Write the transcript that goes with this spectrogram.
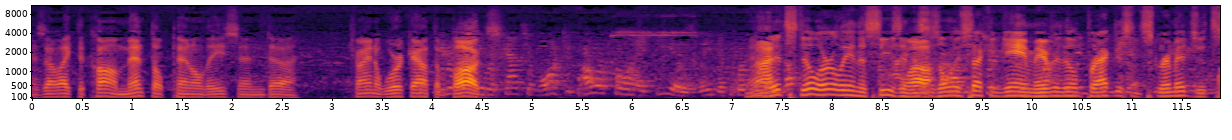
as I like to call them, mental penalties, and uh, trying to work out the bugs. Wisconsin Milwaukee, powerful ideas lead to proof. Well, it's still early in the season. Well- this is only second game. Maybe they'll practice and scrimmage. It's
